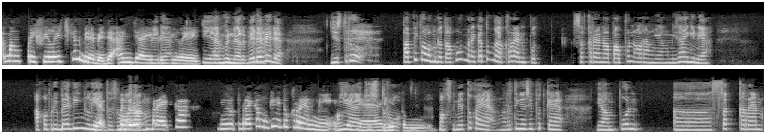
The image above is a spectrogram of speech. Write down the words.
emang privilege kan beda-beda anjay beda. privilege. Iya benar, beda-beda. Justru, tapi kalau menurut aku mereka tuh nggak keren put. Sekeren apa pun orang yang misalnya gini ya. Aku pribadi ngelihat ya, seseorang. Menurut mereka, menurut mereka mungkin itu keren nih iya, maksudnya. Iya justru. Gitu. Maksudnya tuh kayak ngerti gak sih put kayak ya ampun uh, sekeren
